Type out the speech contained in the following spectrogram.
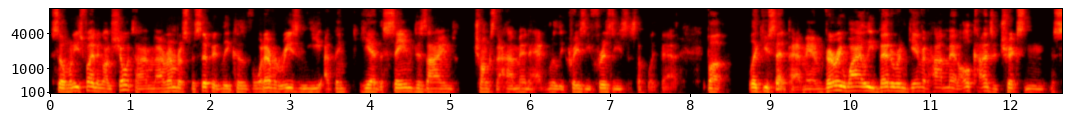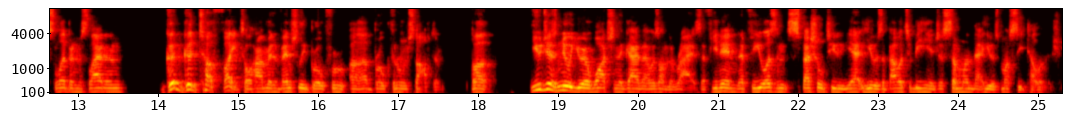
So when he's fighting on Showtime, I remember specifically because for whatever reason, he I think he had the same designed trunks that Hamed had, really crazy frizzies and stuff like that. But like you said, Pat, man, very wily veteran, giving Hamed all kinds of tricks and slipping and sliding. Good, good, tough fight till Hamed eventually broke through, uh, broke through and stopped him. But you just knew you were watching the guy that was on the rise. If you didn't, if he wasn't special to you yet, he was about to be, and just someone that he was must see television.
